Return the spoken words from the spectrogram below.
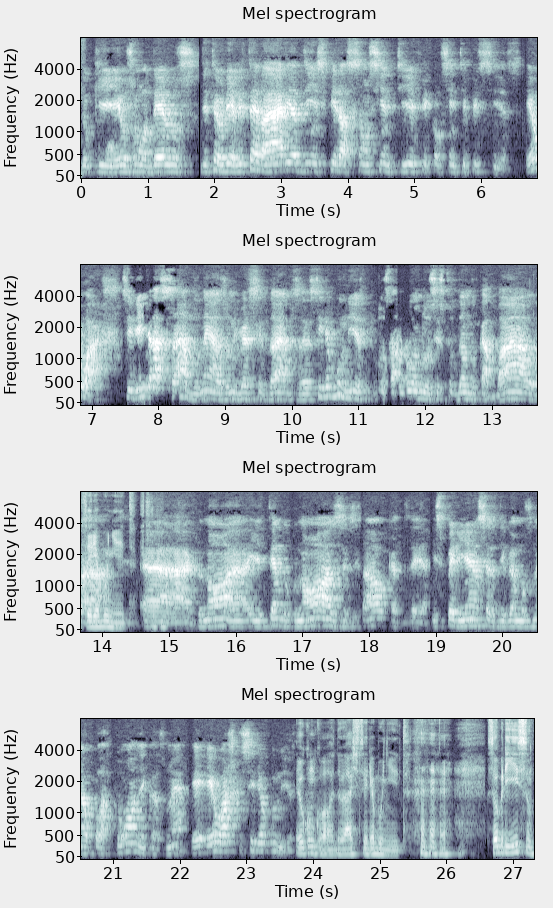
Do que os modelos de teoria literária de inspiração científica ou cientificista. Eu acho. Seria engraçado, né? As universidades, eh, seria bonito. Os alunos estudando cabala. Seria bonito. É, gno, e tendo gnoses e tal, quer dizer, experiências, digamos, neoplatônicas, né? Eu acho que seria bonito. Eu concordo, eu acho que seria bonito. Sobre isso,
